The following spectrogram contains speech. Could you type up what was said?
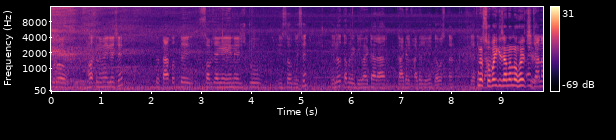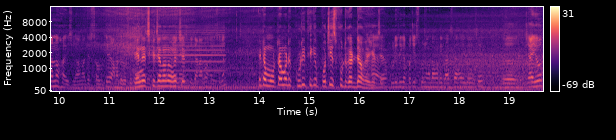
পুরো ধস নেমে গেছে তো তা করতে সব জায়গায় এনএইচ টু এইসব এসে এলো তারপরে ডিভাইডার আর গার্ডেল ফাডেল এই ব্যবস্থা না সবাইকে জানানো হয়েছে? হ্যাঁ, জানানো হয়েছিল আমাদের সবকে আমাদের ওসি NH কে জানানো হয়েছে? জানানো হয়েছিল। এটা মোটামুটি কুড়ি থেকে পঁচিশ ফুট গাড্ডা হয়ে গেছে। হ্যাঁ, কুড়ি থেকে পঁচিশ ফুট মোটামুটি গাড্ডা হয়ে গেছে তো যাই হোক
